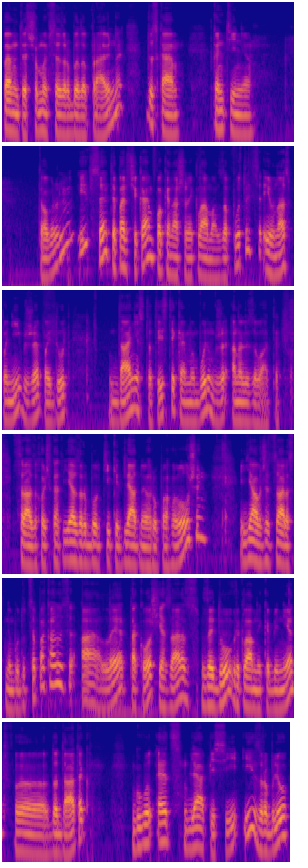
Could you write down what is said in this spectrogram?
впевнити, що ми все зробили правильно. Натискаємо Continue to і все. Тепер чекаємо, поки наша реклама запуститься, і у нас по ній вже пойдуть дані, статистика, і ми будемо вже аналізувати. Сразу хочу сказати, я зробив тільки для одної групи оголошень. Я вже зараз не буду це показувати, але також я зараз зайду в рекламний кабінет в е, додаток Google Ads для PC і зроблю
